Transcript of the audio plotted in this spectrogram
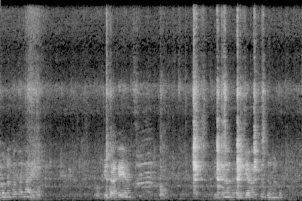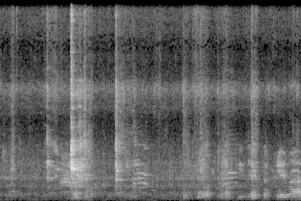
ধনে পাতা নাই। ওকে ডাকাই আনছি। এখানে ধাইকে রাখছে ধনে পাতা। কি যে একটা ফ্লেভার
